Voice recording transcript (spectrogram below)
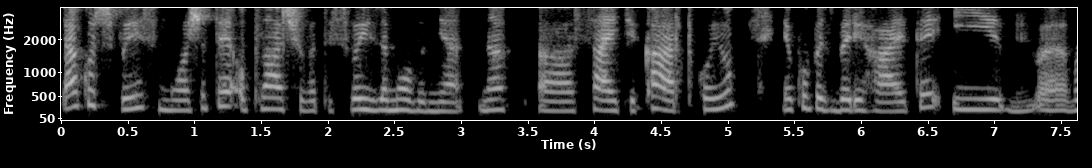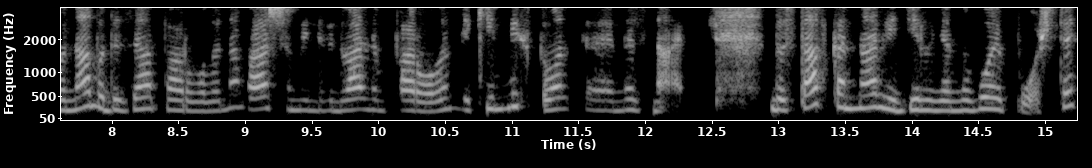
Також ви зможете оплачувати свої замовлення на сайті карткою, яку ви зберігаєте, і е, вона буде запаролена вашим індивідуальним паролем, який ніхто е, не знає. Доставка на відділення нової пошти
